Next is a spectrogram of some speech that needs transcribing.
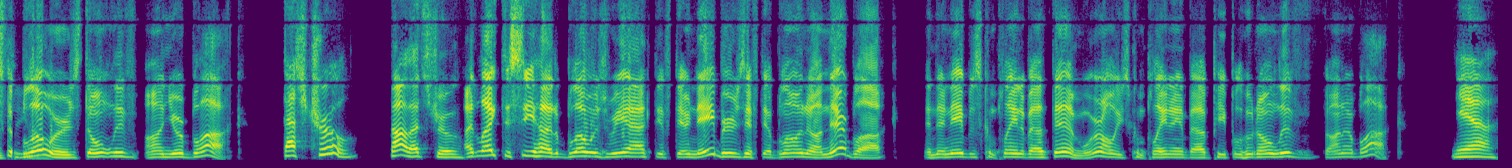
because the see them. blowers don't live on your block. That's true. No, that's true. I'd like to see how the blowers react if their neighbors, if they're blowing on their block and their neighbors complain about them. We're always complaining about people who don't live on our block. Yeah.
